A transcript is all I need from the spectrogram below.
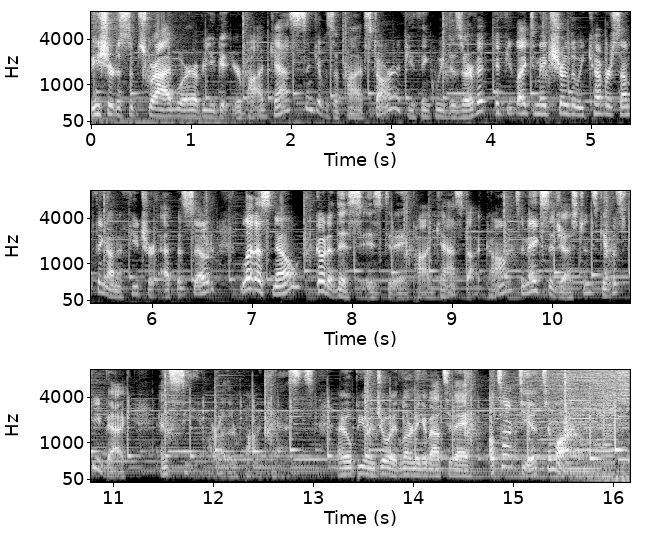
Be sure to subscribe wherever you get your podcasts and give us a five star if you think we deserve it. If you'd like to make sure that we cover something on a future episode, let us know. Go to thisistodaypodcast.com to make suggestions, give us feedback, and see our other podcasts. I hope you enjoyed learning about today. I'll talk to you tomorrow.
